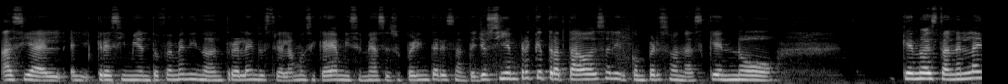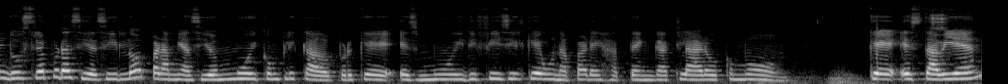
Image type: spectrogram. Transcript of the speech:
hacia el, el, crecimiento femenino dentro de la industria de la música y a mí se me hace súper interesante. Yo siempre que he tratado de salir con personas que no que no están en la industria, por así decirlo, para mí ha sido muy complicado porque es muy difícil que una pareja tenga claro como que está bien,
